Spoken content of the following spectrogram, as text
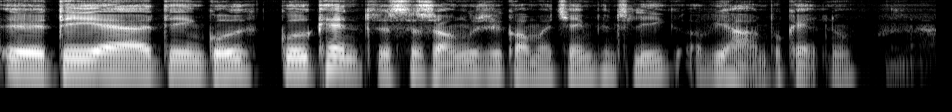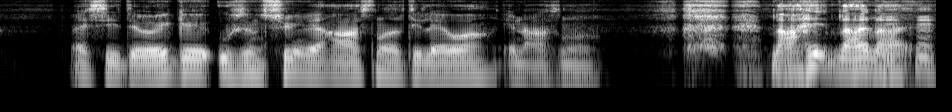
øh, det, er, det er en god, godkendt sæson, hvis vi kommer i Champions League, og vi har en pokal nu. Jeg siger, det er jo ikke usandsynligt, at Arsenal de laver en Arsenal. nej, nej, nej.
